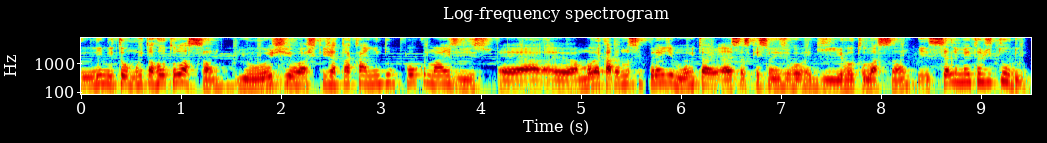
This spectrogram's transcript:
limitou muito à rotulação e hoje eu acho que já tá caindo um pouco mais isso. É, a, é, a, molecada não se prende muito a essas questões de rotulação e se alimentam de tudo.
